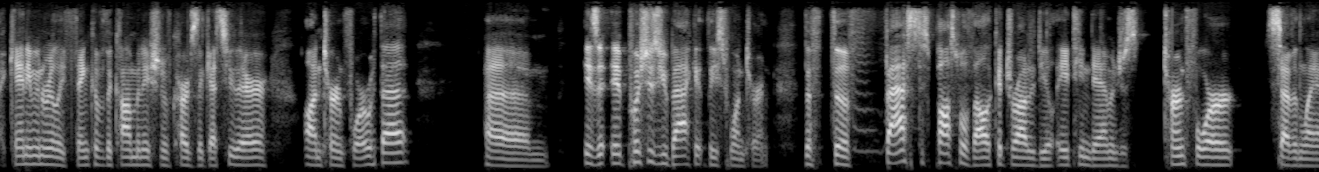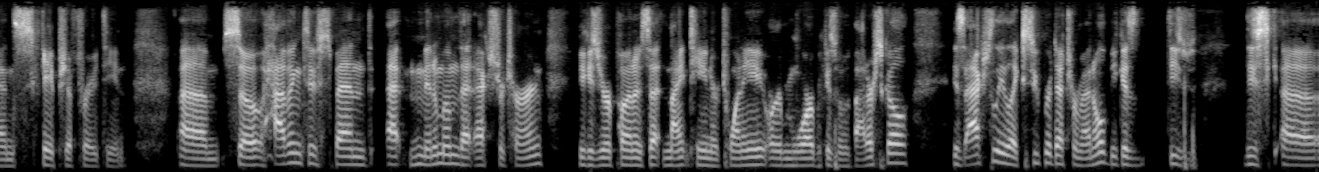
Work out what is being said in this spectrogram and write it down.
I can't even really think of the combination of cards that gets you there on turn four with that, um, is it, it pushes you back at least one turn. The the fastest possible Valakut draw to deal 18 damage is turn four, seven lands, scape shift for 18. Um, so having to spend at minimum that extra turn because your opponent's at 19 or 20 or more because of a Batterskull is actually like super detrimental because these these uh,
